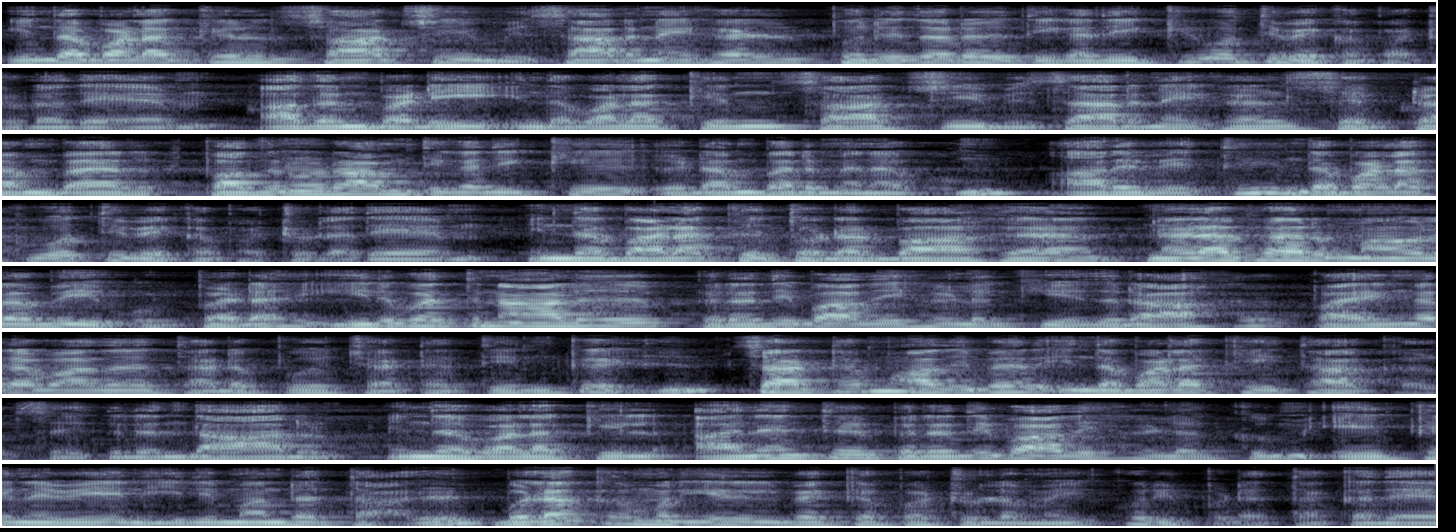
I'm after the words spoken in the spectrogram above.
இந்த வழக்கில் சாட்சி விசாரணைகள் பெரிதொரு திகதிக்கு ஒத்திவைக்கப்பட்டுள்ளது. அதன்படி இந்த வழக்கின் சாட்சி விசாரணைகள் செப்டம்பர் பதினோராம் திகதிக்கு இடம்பெறும் எனவும் அறிவித்து இந்த வழக்கு ஒத்திவைக்கப்பட்டுள்ளது. இந்த வழக்கு தொடர்பாக நிலபர் மௌல மௌலவி உட்பட இருபத்தி நாலு பிரதிவாதிகளுக்கு எதிராக பயங்கரவாத தடுப்பு சட்டத்தின் கீழ் சட்டம் அதிபர் இந்த வழக்கை தாக்கல் செய்திருந்தார். இந்த வழக்கில் அனைத்து பிரதிவாதிகளுக்கும் ஏற்கனவே நீதிமன்றத்தால் விளக்கமறியலில் வைக்கப்பட்டுள்ளமை குறிப்பிடத்தக்கது.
